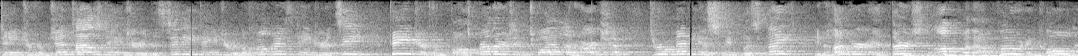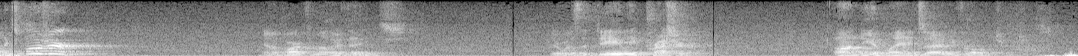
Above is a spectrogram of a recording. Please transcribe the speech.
danger from Gentiles, danger in the city, danger in the wilderness, danger at sea, danger from false brothers, in toil and hardship, through many a sleepless night, in hunger and thirst, often without food, and cold and exposure. And apart from other things, there was the daily pressure on me of my anxiety for all the churches.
